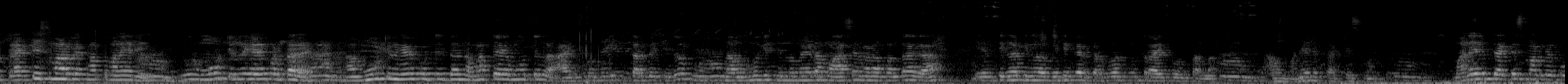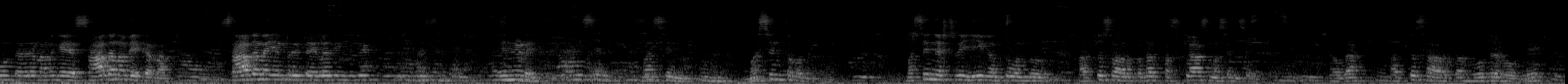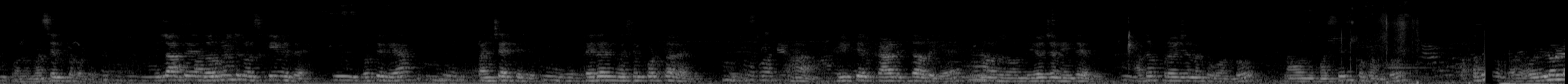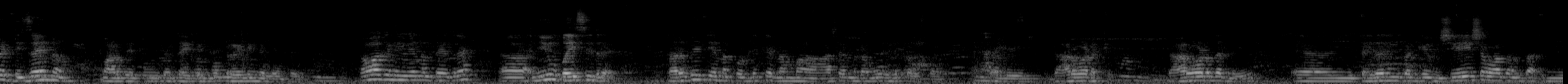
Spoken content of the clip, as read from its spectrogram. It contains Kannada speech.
ಅದನ್ನ ಪ್ರಾಕ್ಟೀಸ್ ಮಾಡ್ಬೇಕು ಮತ್ತೆ ಮನೆಯಲ್ಲಿ. ಇವ್ರು ಮೂರು ತಿಂಗಳು ಹೇಳ್ಕೊಡ್ತಾರೆ ಆ ಮೂರು ತಿಂಗಳು ಹೇಳ್ಕೊಟ್ಟಿದ್ದಂಗ ಮತ್ತೆ ಮೂರು ತಿಂಗಳು ಆಯ್ತು ಮುಗಿತು ಇದು. ನಾವು ಮುಗಿತು ಇನ್ನು ಮೇಡಮ್ ಆಸೆ ಮೇಡಮ್ ಬಂದಾಗ ಏನು ತಿಂಗಳ ತಿಂಗಳ ಮೀಟಿಂಗ್ ಕರಿತಾರೆ ಹೋದ ಕುಂತ್ರ ಆಯ್ತು ಅಂತಲ್ಲ. ನಾವು ಮನೆಯಲ್ಲಿ ಪ್ರಾಕ್ಟೀಸ್ ಮಾಡ್ಬೇಕು ಮನೆಯಲ್ಲಿ ಪ್ರಾಕ್ಟೀಸ್ ಮಾಡಬೇಕು ಅಂತ ಹೇಳಿದ್ರೆ ನಮಗೆ ಸಾಧನ ಬೇಕಲ್ಲ. ಸಾಧನ ಏನ್ರಿ ಟೈಲರಿಂಗಿಗೆ ಏನು ಹೇಳೈತಿ ಮಷಿನ್ ಮಷಿನ್ ತಗೋಬೇಕು. ಮಷಿನ್ ಎಷ್ಟ್ರಿ? ರೀ ಈಗಂತೂ ಒಂದು ಹತ್ತು ಸಾವಿರ ರೂಪಾಯಿದಾಗ ಫಸ್ಟ್ ಕ್ಲಾಸ್ ಮಷಿನ್ ಸಿಗುತ್ತೆ. ಹೌದಾ? ಹತ್ತು ಸಾವಿರ ರೂಪಾಯಿ ಹೋದ್ರೆ ಹೋಗ್ಲಿ ಒಂದು ಮಷಿನ್ ತಗೋಬೇಕು ಇಲ್ಲ ಅಂತ ಗೌರ್ಮೆಂಟ್ ಒಂದು ಸ್ಕೀಮ್ ಇದೆ. ಗೊತ್ತಿದೆಯಾ? ಪಂಚಾಯತಿಲಿ ಟೈಲರಿಂಗ್ ಮಷಿನ್ ಕೊಡ್ತಾರೆ ಹಾ ಬಿ ಪಿ ಎಲ್ ಕಾರ್ಡ್ ಇದ್ದವರಿಗೆ ಒಂದು ಯೋಜನೆ ಇದೆ ಅದು. ಅದ್ರ ಪ್ರಯೋಜನ ತಗೊಂಡು ನಾವು ಒಂದು ಮಷಿನ್ ತಗೊಂಡು ಅದು ಒಳ್ಳೊಳ್ಳೆ ಡಿಸೈನ್ ಮಾಡಬೇಕು ಇದನ್ನ ಟೈಲಿಂಗ್ ಟ್ರೈಲಿಂಗಲ್ಲಿ ಅಂತ ಹೇಳಿ. ಅವಾಗ ನೀವೇನಂತ ಇದ್ರೆ ನೀವು ಬಯಸಿದ್ರೆ ತರಬೇತಿಯನ್ನು ಕೊಡಲಿಕ್ಕೆ ನಮ್ಮ ಆಶಾ ಮೇಡಮ್ ಇಲ್ಲಿ ಕಳಿಸ್ತಾರೆ. ಅಲ್ಲಿ ಧಾರವಾಡಕ್ಕೆ. ಧಾರವಾಡದಲ್ಲಿ ಈ ಟೈಲರಿಂಗ್ ಬಗ್ಗೆ ವಿಶೇಷವಾದಂಥ ಈ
